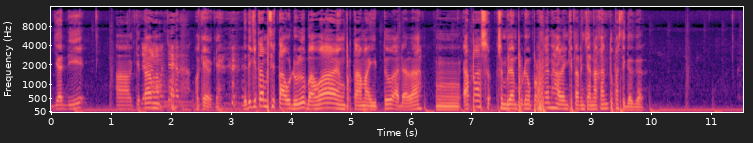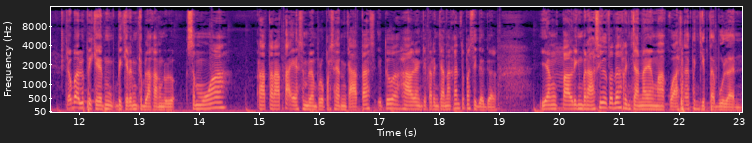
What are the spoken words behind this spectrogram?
Jadi uh, kita. Oke oke. Jadi kita mesti tahu dulu bahwa yang pertama itu adalah hmm, apa se- 95% hal yang kita rencanakan tuh pasti gagal. Coba lu pikirin pikirin ke belakang dulu. Semua rata-rata ya 90% ke atas itu hal yang kita rencanakan tuh pasti gagal. Yang paling berhasil itu adalah rencana yang maha kuasa pencipta bulan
